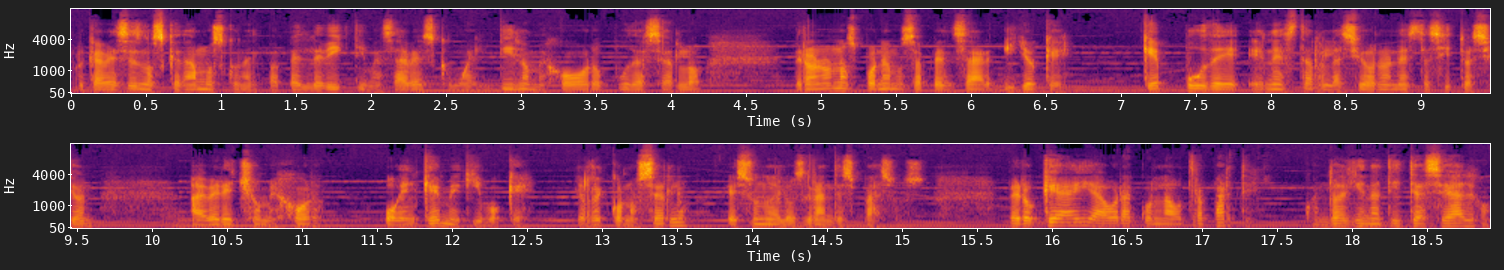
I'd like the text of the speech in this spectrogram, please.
porque a veces nos quedamos con el papel de víctima, ¿sabes? Como el di lo mejor o pude hacerlo, pero no nos ponemos a pensar, ¿y yo qué? ¿Qué pude en esta relación o en esta situación haber hecho mejor o en qué me equivoqué? Y reconocerlo es uno de los grandes pasos. Pero ¿qué hay ahora con la otra parte? Cuando alguien a ti te hace algo,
